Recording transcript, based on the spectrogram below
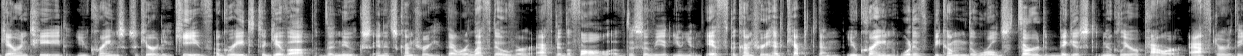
guaranteed Ukraine's security, Kiev agreed to give up the nukes in its country that were left over after the fall of the Soviet Union. If the country had kept them, Ukraine would have become the world's third biggest nuclear power after the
